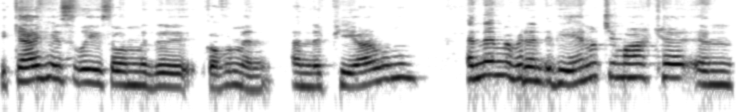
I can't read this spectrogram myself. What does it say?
the guy who's liaison with the government and the PR woman. And then we went into the energy market, and,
